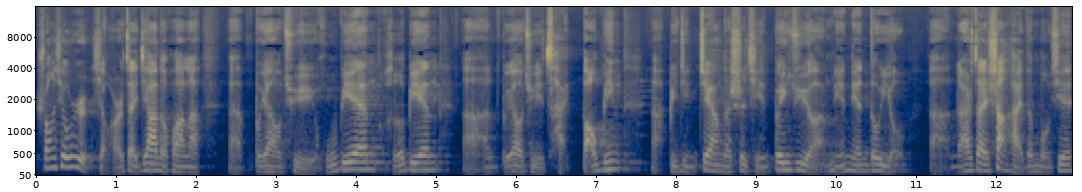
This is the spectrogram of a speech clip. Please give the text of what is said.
双休日，小孩在家的话呢，啊，不要去湖边、河边啊，不要去踩薄冰啊！毕竟这样的事情悲剧啊，年年都有啊！然而在上海的某些。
